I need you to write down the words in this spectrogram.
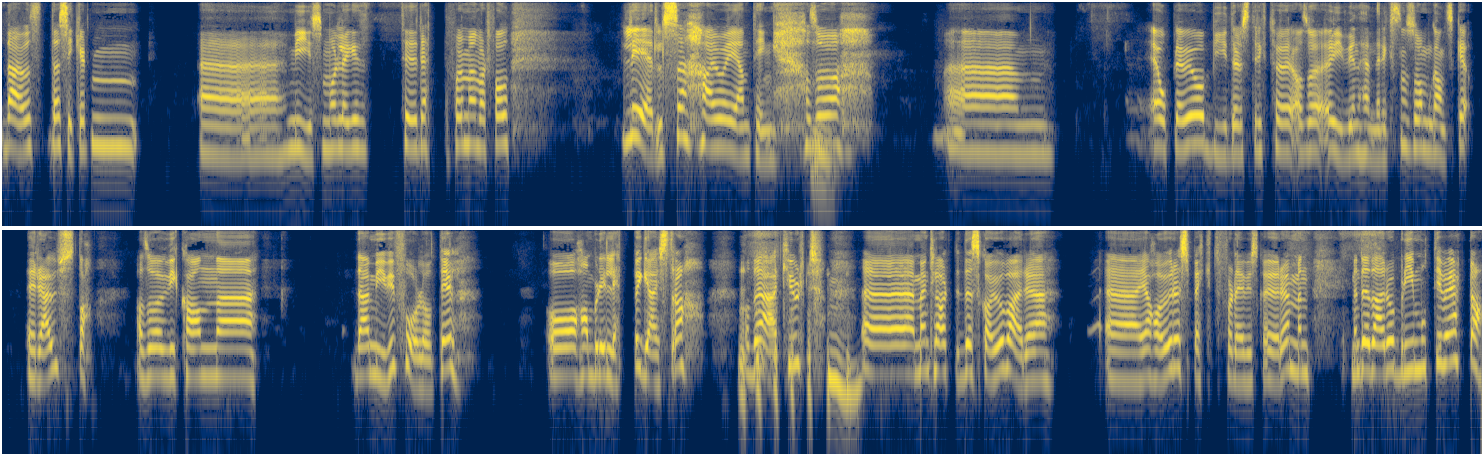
det er jo det er sikkert uh, mye som må legge til rette for, men i hvert fall ledelse er jo én ting. Altså uh, Jeg opplever jo bydelsdirektør altså Øyvind Henriksen som ganske raus, da. Altså, vi kan uh, Det er mye vi får lov til. Og han blir lett begeistra, og det er kult. Eh, men klart, det skal jo være eh, Jeg har jo respekt for det vi skal gjøre, men, men, det der å bli motivert da,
